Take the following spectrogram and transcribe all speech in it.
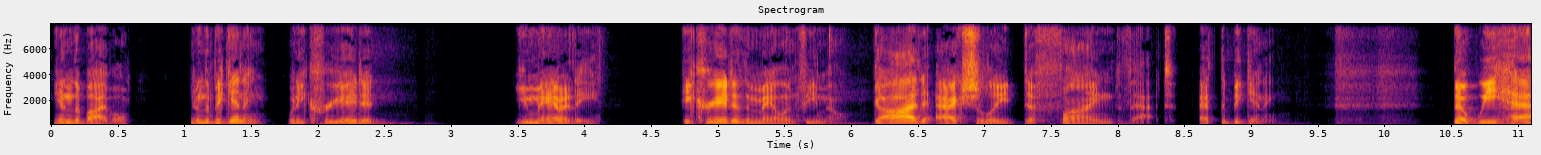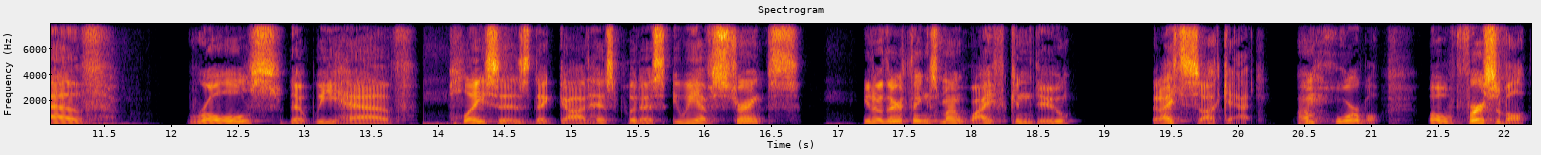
in the Bible. In the beginning, when He created humanity, He created the male and female. God actually defined that at the beginning. That we have roles, that we have places that God has put us. We have strengths. You know, there are things my wife can do that I suck at. I'm horrible. Well, first of all,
